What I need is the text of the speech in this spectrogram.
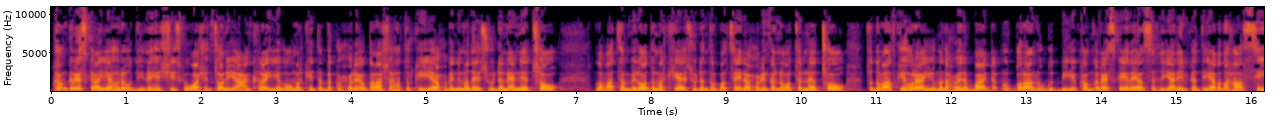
Kongareska ayaa hore u diiday heshiiska washington iyo ankara iyagoo markii dambe ku xiray ogolaanshaha turkiya ee xubinimada sweden ee neto labaatan bilood markii ay sweden dalbatay inay xubin ka noqoto neto toddobaadkii hore ayuu madaxweyne biden qoraal u gudbiyey kongareska inay ansixiyaan iibka diyaaradahaasi.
